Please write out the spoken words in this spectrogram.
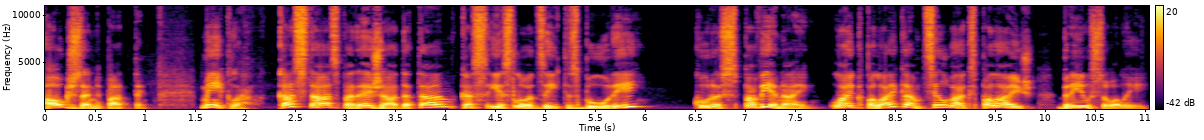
Augšzeme pati. Mīkla, kas tās par režādatām, kas ieslodzītas būrī, kuras pa vienai laiku pa laikam cilvēks palaiž brīvsolī?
